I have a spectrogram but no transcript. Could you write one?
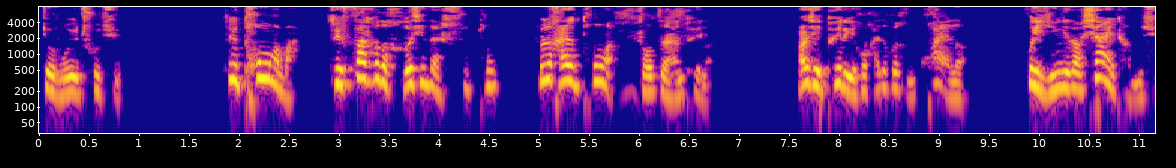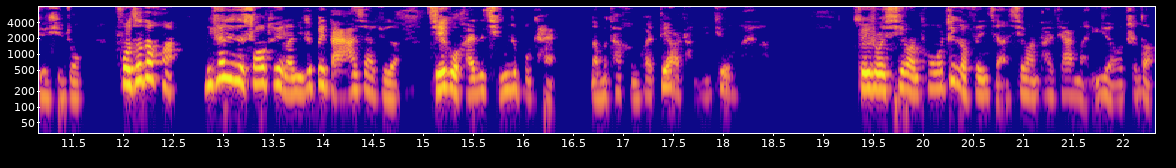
就容易出去，他就通了嘛。所以发烧的核心在疏通，就是孩子通了，烧自然退了。而且退了以后，孩子会很快乐，会迎接到下一场的学习中。否则的话，你看这次烧退了，你是被打压下去的，结果孩子情志不开，那么他很快第二场就来了。所以说，希望通过这个分享，希望大家呢也要知道，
